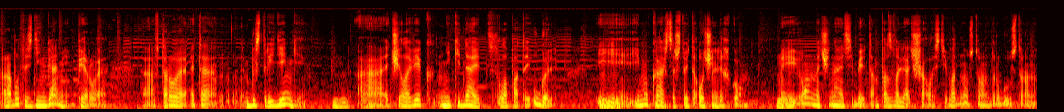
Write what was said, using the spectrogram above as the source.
работа с деньгами – первое. А второе – это быстрые деньги. Угу. А человек не кидает лопатой уголь, угу. и ему кажется, что это очень легко. Mm-hmm. И он начинает себе там позволять шалости в одну сторону, в другую сторону.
